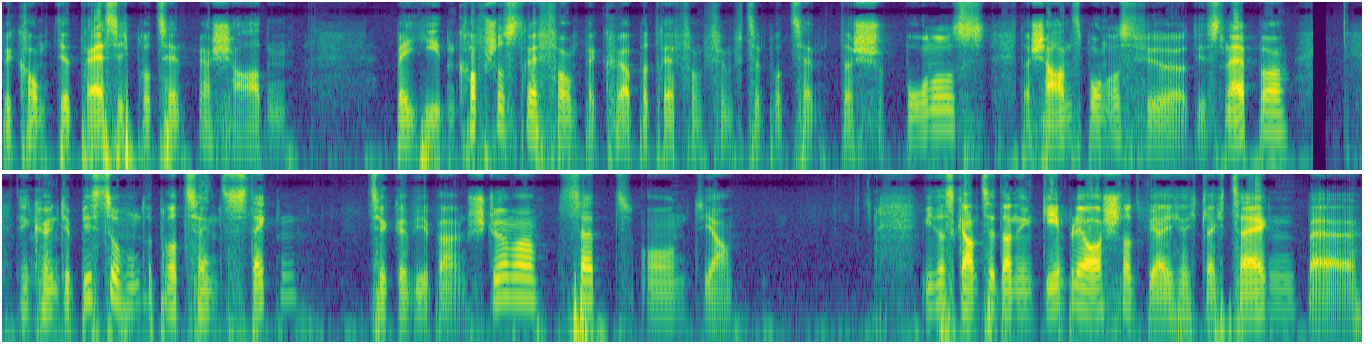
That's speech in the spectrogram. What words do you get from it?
bekommt ihr 30% mehr Schaden bei jedem Kopfschusstreffer und bei Körpertreffern 15%. Der Bonus, der Schadensbonus für die Sniper den könnt ihr bis zu 100% stacken, circa wie beim Stürmer-Set und ja. Wie das Ganze dann im Gameplay ausschaut, werde ich euch gleich zeigen bei,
